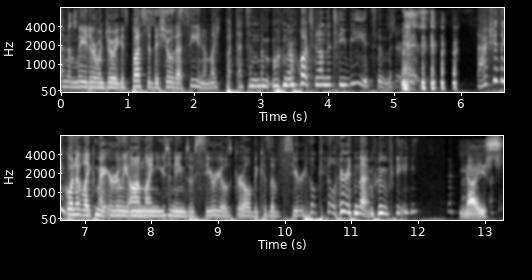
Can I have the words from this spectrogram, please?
and then later when Joey gets busted, they show that scene. I'm like, but that's in the when they're watching on the TV. It's in there. I actually think one of like my early online usernames was Serials Girl because of serial killer in that movie. nice.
